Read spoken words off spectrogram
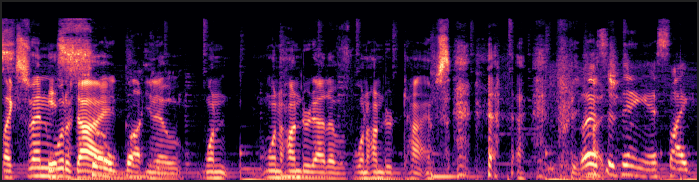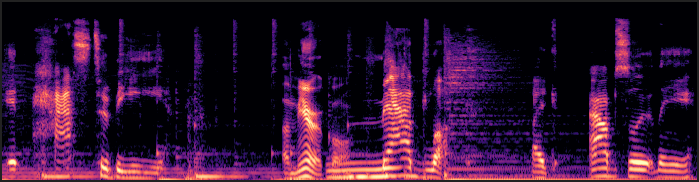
Like Sven would have died. you know, one. 100 out of 100 times. Pretty That's the thing. It's like it has to be A miracle. mad luck, like absolutely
